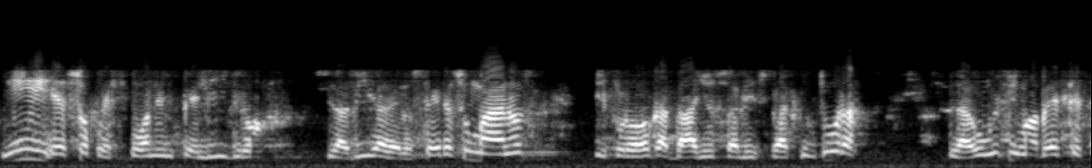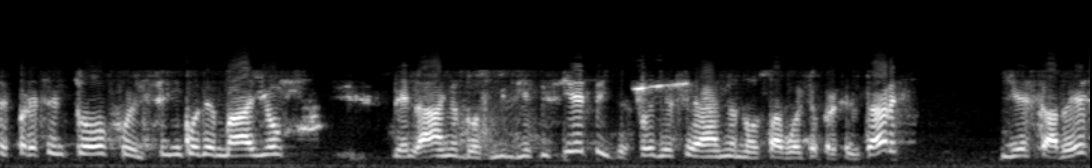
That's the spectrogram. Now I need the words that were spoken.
y eso pues pone en peligro la vida de los seres humanos y provoca daños a la infraestructura. La última vez que se presentó fue el 5 de mayo del año 2017 y después de ese año no se ha vuelto a presentar y esta vez,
